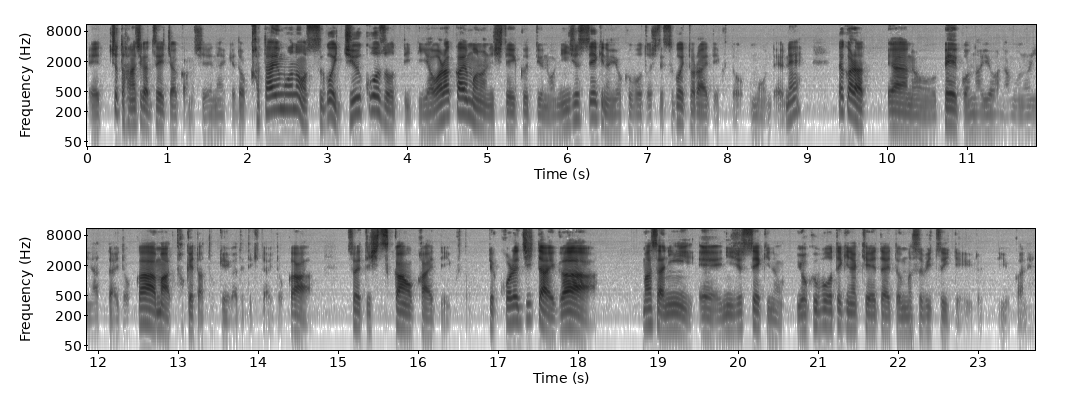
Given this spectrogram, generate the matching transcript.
えーちょっと話がずれちゃうかもしれないけど、硬いものをすごい重構造って言って柔らかいものにしていくっていうのを20世紀の欲望としてすごい捉えていくと思うんだよね。だから、あのベーコンのようなものになったりとか、まあ、溶けた時計が出てきたりとかそうやって質感を変えていくと。でこれ自体がまさに、えー20世紀の欲望的な形態と結びついているっていうかね。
